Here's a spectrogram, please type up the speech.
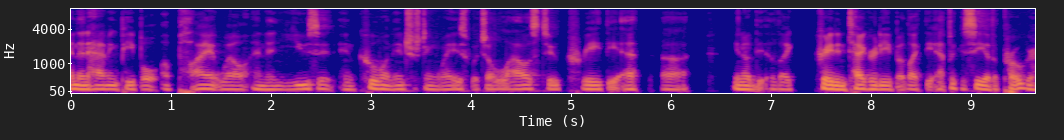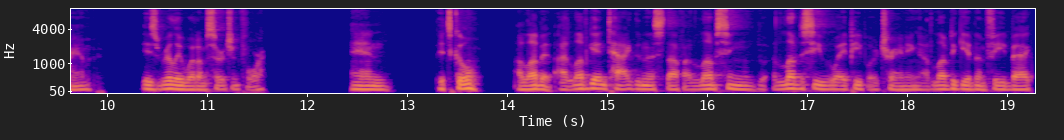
and then having people apply it well and then use it in cool and interesting ways which allows to create the uh, you know the, like create integrity but like the efficacy of the program is really what i'm searching for. And it's cool. I love it. I love getting tagged in this stuff. I love seeing i love to see the way people are training. I'd love to give them feedback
